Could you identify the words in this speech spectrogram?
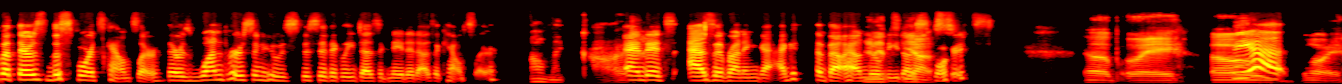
But there's the sports counselor. There's one person who is specifically designated as a counselor, oh my god and it's as a running gag about how And nobody does yes. sports. oh boy oh yeah. boy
